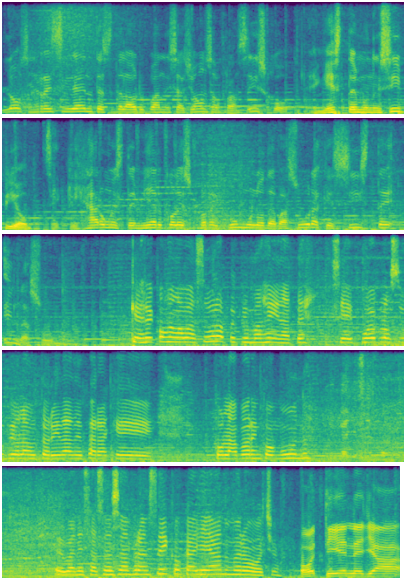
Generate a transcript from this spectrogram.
Los residentes de la urbanización San Francisco en este municipio se quejaron este miércoles por el cúmulo de basura que existe en la zona. Que recojan la basura, porque imagínate, si el pueblo subió a las autoridades para que colaboren con uno. Urbanización San Francisco, calle A número 8. Hoy tiene ya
